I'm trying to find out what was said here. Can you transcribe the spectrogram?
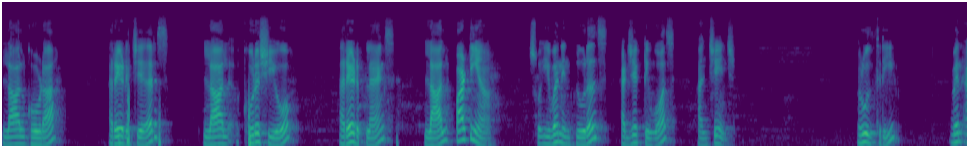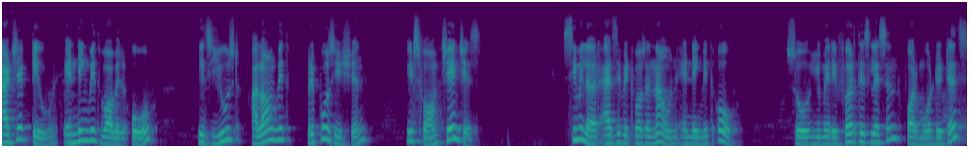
lal ghoda red chairs lal khurashio red planks lal patiya so even in plurals adjective was unchanged. Rule 3 when adjective ending with vowel o is used along with preposition its form changes similar as if it was a noun ending with O. So you may refer this lesson for more details.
